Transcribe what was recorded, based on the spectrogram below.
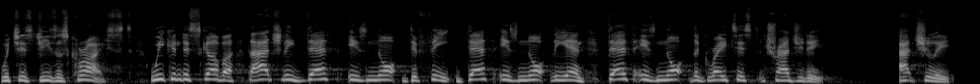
which is Jesus Christ, we can discover that actually death is not defeat. Death is not the end. Death is not the greatest tragedy. Actually,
